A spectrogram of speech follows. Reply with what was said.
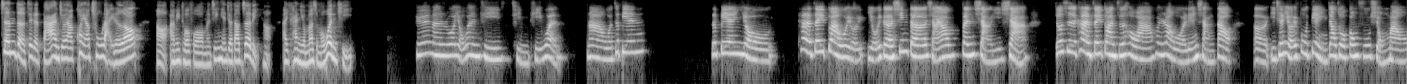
真的这个答案就要快要出来了哦。好，阿弥陀佛，我们今天就到这里哈。来看有没有什么问题。学员们，如果有问题，请提问。那我这边这边有看了这一段，我有有一个心得想要分享一下，就是看了这一段之后啊，会让我联想到，呃，以前有一部电影叫做《功夫熊猫》。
